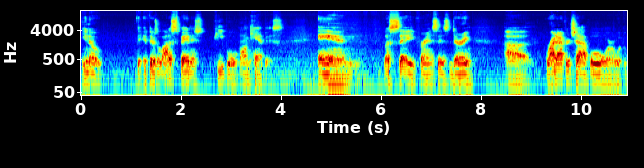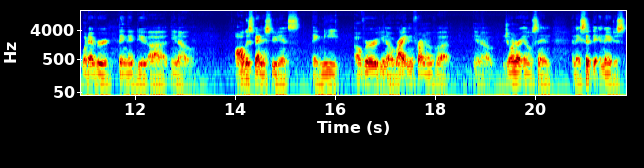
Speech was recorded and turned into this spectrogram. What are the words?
you know, if there's a lot of Spanish people on campus, and let's say, for instance, during uh, right after chapel or wh- whatever thing they do, uh, you know, all the Spanish students they meet over, you know, right in front of, uh, you know, Joyner Hilson, and they sit there and they're just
